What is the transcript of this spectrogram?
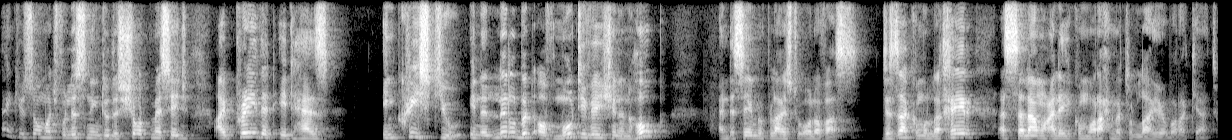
Thank you so much for listening to the short message. I pray that it has increased you in a little bit of motivation and hope, and the same applies to all of us. Jazakumullah khair. Assalamu alaikum wa rahmatullahi wa barakatuh.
